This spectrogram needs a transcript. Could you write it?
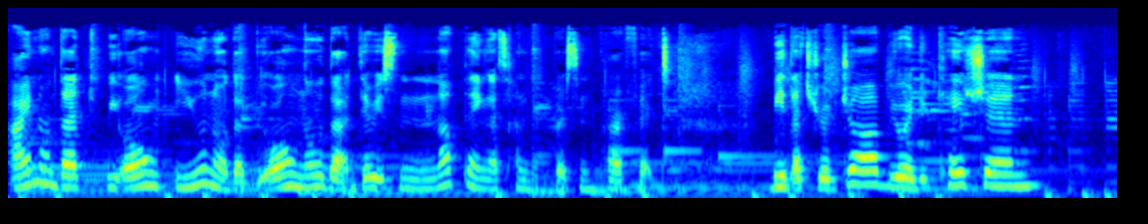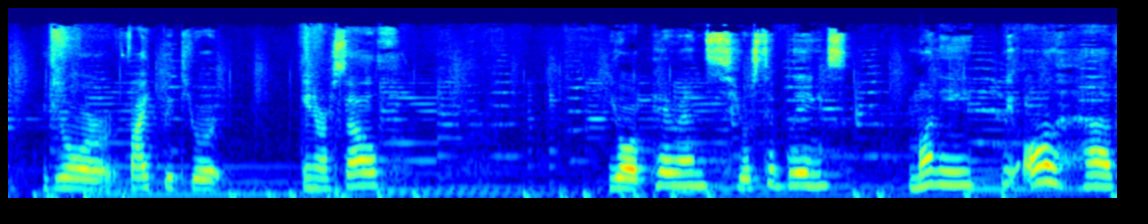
I know that we all you know that we all know that there is nothing as 100% perfect. Be that your job your education your fight with your inner self your parents your siblings money we all have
